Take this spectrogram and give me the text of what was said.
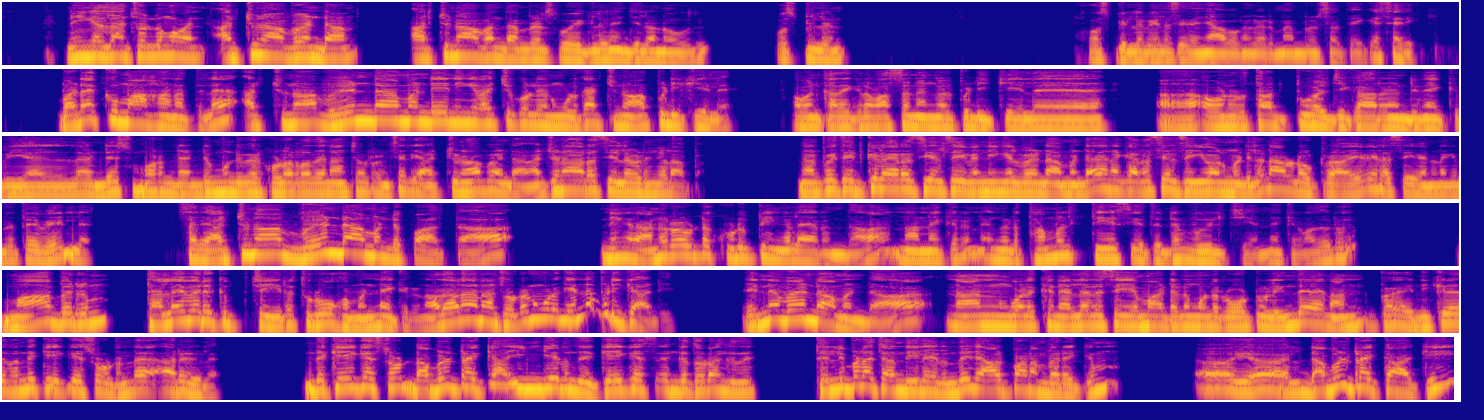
நீங்கள் தான் சொல்லுங்க. வன்- வேண்டாம். அர்ச்சுனா வந்து ஆம்புலன்ஸ் போய்க்கல நெஞ்சில நோவுது ஹாஸ்பிட்டல் ஹாஸ்பிட்டல்ல வேலை செய்த ஞாபகங்கள் வரும் ஆம்புலன்ஸ் அத்தேக்க சரி வடக்கு மாகாணத்துல அர்ச்சுனா வேண்டாமண்டே நீங்க வச்சுக்கொள்ள உங்களுக்கு அர்ச்சுனா பிடிக்கல அவன் கதைக்கிற வசனங்கள் பிடிக்கல அவன் ஒரு தற்புகழ்ச்சிக்காரன் நினைக்கிறியல் சுமார் ரெண்டு மூணு பேர் குளறதை நான் சொல்றேன் சரி அர்ச்சுனா வேண்டாம் அர்ச்சுனா அரசியல விடுங்கடாப்பா நான் போய் தெற்குல அரசியல் செய்வேன் நீங்கள் வேண்டாம்டா எனக்கு அரசியல் செய்யணும் முடியல நான் டாக்டராகவே வேலை செய்வேன் எனக்கு இந்த தேவையில்லை சரி அர்ச்சுனா வேண்டாமண்டு பார்த்தா நீங்கள் அனுரவிட்ட கொடுப்பீங்களா இருந்தா நான் நினைக்கிறேன் எங்களோட தமிழ் தேசியத்தின் வீழ்ச்சி நினைக்கிறேன். அது ஒரு மாபெரும் தலைவருக்கு செய்யற துரோகம் நினைக்கிறேன். அதால நான் சொல்றேன் உங்களுக்கு என்ன பிடிக்காது? என்ன வேண்டாமண்டா நான் உங்களுக்கு நல்லது செய்ய மாட்டேன்னு கொண்ட ரோட்டுல இந்த நான் இப்ப நிக்கிறது வந்து கே கேஸ் ரோடு அருகில. இந்த K K S road double ட்ரெக்கா இங்க இருந்து கே கேஸ் எங்க தொடங்குது? தெல்லிப்பள சந்தியில இருந்து யாழ்ப்பாணம் வரைக்கும் டபுள் ட்ரெக் ஆக்கி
